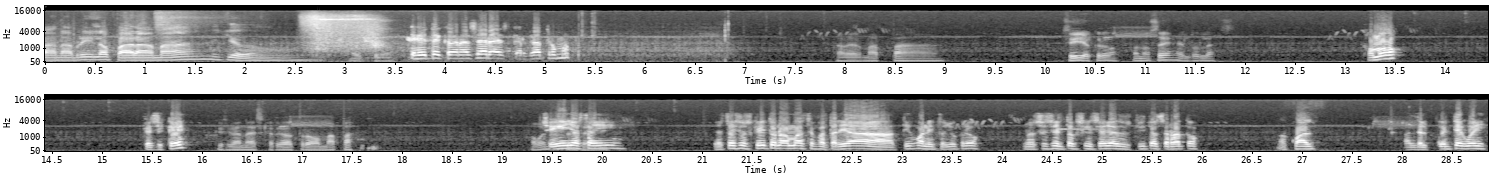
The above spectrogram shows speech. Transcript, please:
Para abril o para mayo. Ok. Fíjate que van a hacer a descargar otro mapa. A ver, mapa. Sí, yo creo. O no sé, el Rulas. ¿Cómo? ¿Que sí qué? Que se van a descargar otro mapa. O bueno, sí, ya está ahí. Ya estoy suscrito, nada más te faltaría a ti, Juanito, yo creo. No sé si el Toxic se haya suscrito hace rato. ¿A cuál? Al del puente, güey.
